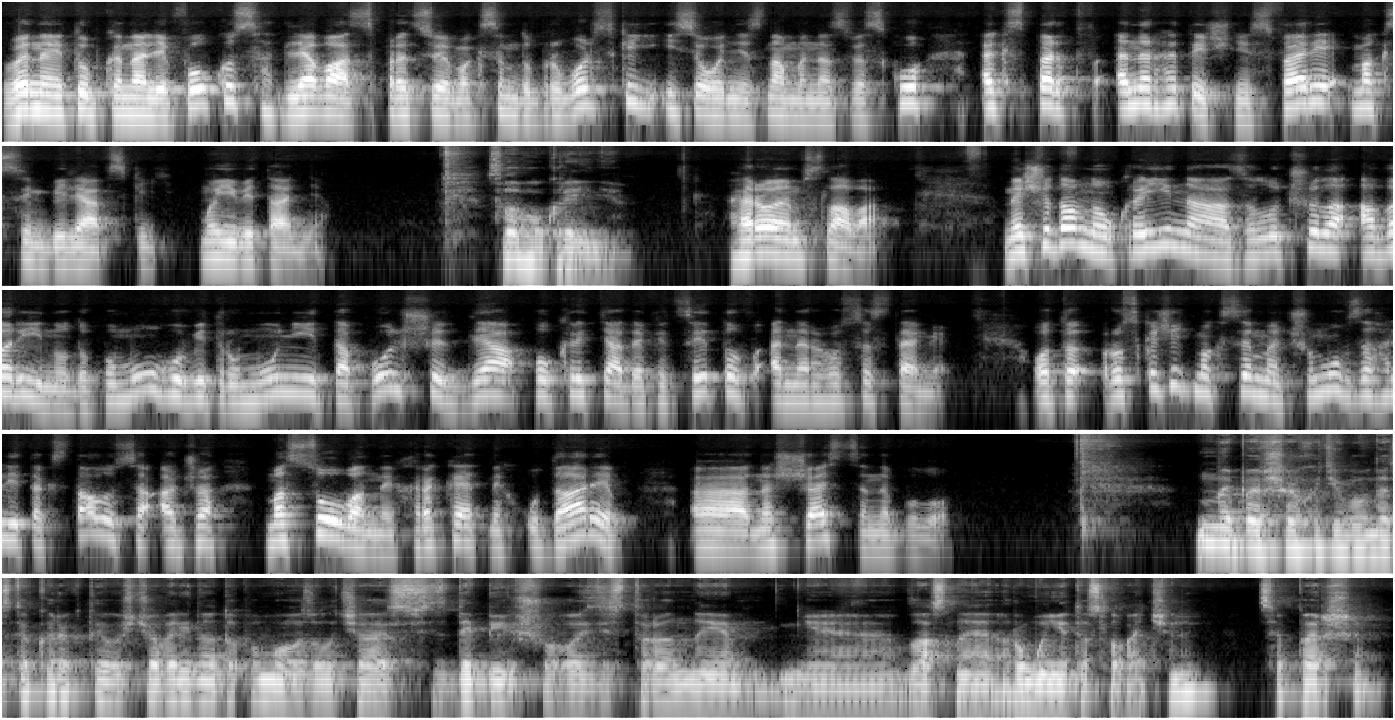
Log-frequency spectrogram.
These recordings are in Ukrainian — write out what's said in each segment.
Ви на youtube каналі Фокус. Для вас працює Максим Добровольський, і сьогодні з нами на зв'язку експерт в енергетичній сфері Максим Білявський. Мої вітання. Слава Україні! Героям слава! Нещодавно Україна залучила аварійну допомогу від Румунії та Польщі для покриття дефіциту в енергосистемі. От розкажіть, Максиме, чому взагалі так сталося? Адже масованих ракетних ударів, е, на щастя, не було. Найперше, я хотів би внести корективу, що аварійна допомога залучалась здебільшого зі сторони е, власне Румунії та Словаччини. Це перше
